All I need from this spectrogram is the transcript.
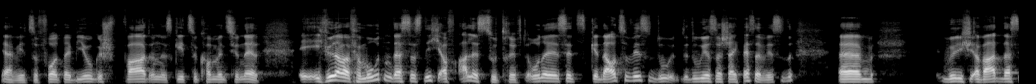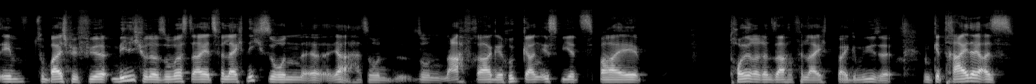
ja, wird sofort bei Bio gespart und es geht zu konventionell. Ich würde aber vermuten, dass das nicht auf alles zutrifft, ohne es jetzt genau zu wissen. Du, du wirst wahrscheinlich besser wissen. Ähm, würde ich erwarten, dass eben zum Beispiel für Milch oder sowas da jetzt vielleicht nicht so ein, äh, ja, so ein, so ein Nachfragerückgang ist, wie jetzt bei teureren Sachen vielleicht bei Gemüse. Und Getreide als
